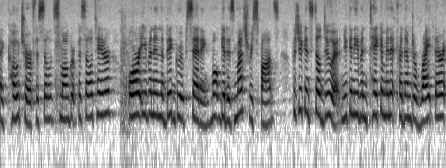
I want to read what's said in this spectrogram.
a, coach or a small group facilitator, or even in the big group setting. Won't get as much response, but you can still do it. You can even take a minute for them to write their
